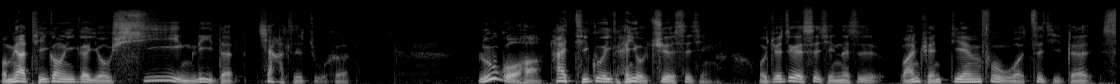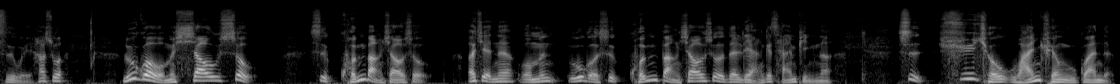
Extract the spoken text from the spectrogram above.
我们要提供一个有吸引力的价值组合。如果哈，他还提过一个很有趣的事情，我觉得这个事情呢是完全颠覆我自己的思维。他说，如果我们销售是捆绑销售，而且呢，我们如果是捆绑销售的两个产品呢，是需求完全无关的。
